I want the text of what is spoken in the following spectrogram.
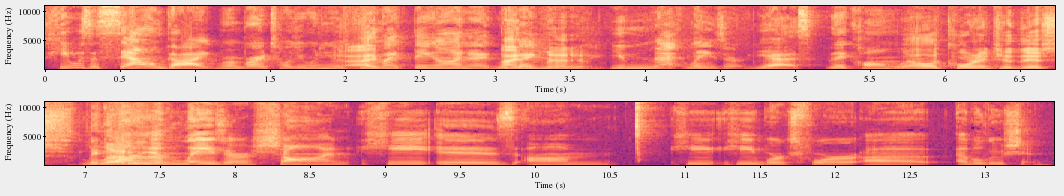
He was a sound guy. Remember, I told you when he was putting I- my thing on, and I looked I like met him. You met Laser, yes. They call him. well, according to this they letter, call him Laser. Sean. He is. Um, he he works for uh, Evolution.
